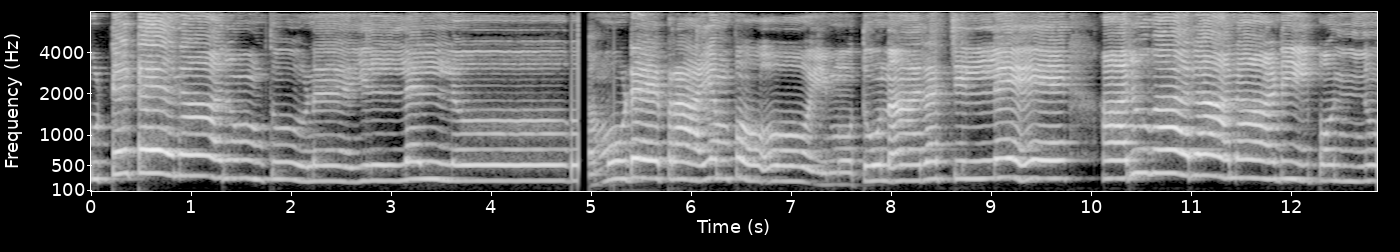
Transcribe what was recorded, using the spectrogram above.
കുട്ടേട്ടനാരും തുണയില്ലല്ലോ. നമ്മുടെ പ്രായം പോയി മൂത്തു നരച്ചില്ലേ. ആരുവാരാനാടി പൊന്നു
